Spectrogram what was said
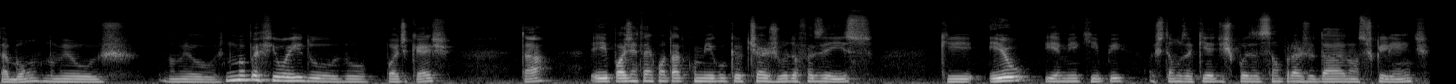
tá bom? No, meus, no, meus, no meu perfil aí do, do podcast, tá? E pode entrar em contato comigo que eu te ajudo a fazer isso que eu e a minha equipe estamos aqui à disposição para ajudar nossos clientes,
